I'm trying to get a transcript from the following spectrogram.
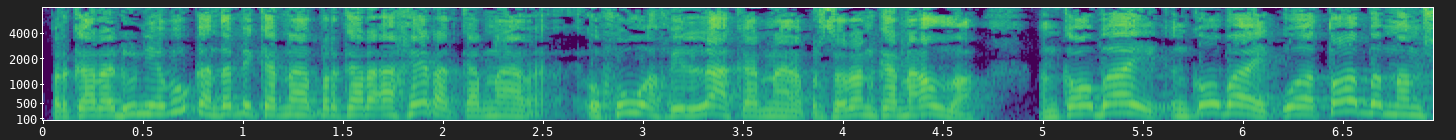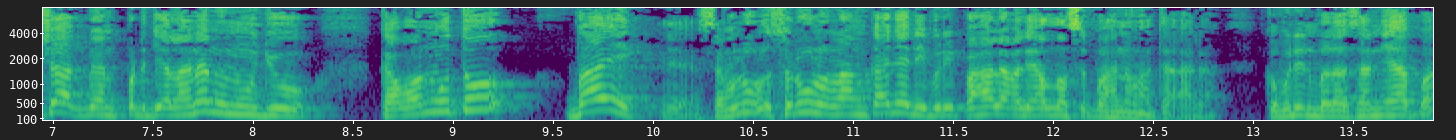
perkara dunia bukan, tapi karena perkara akhirat, karena ukhuwah fillah, karena persaudaraan karena Allah. Engkau baik, engkau baik. Wa taba mamsyak dan perjalanan menuju kawanmu tuh baik. Ya, seluruh, seluruh langkahnya diberi pahala oleh Allah Subhanahu wa taala. Kemudian balasannya apa?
